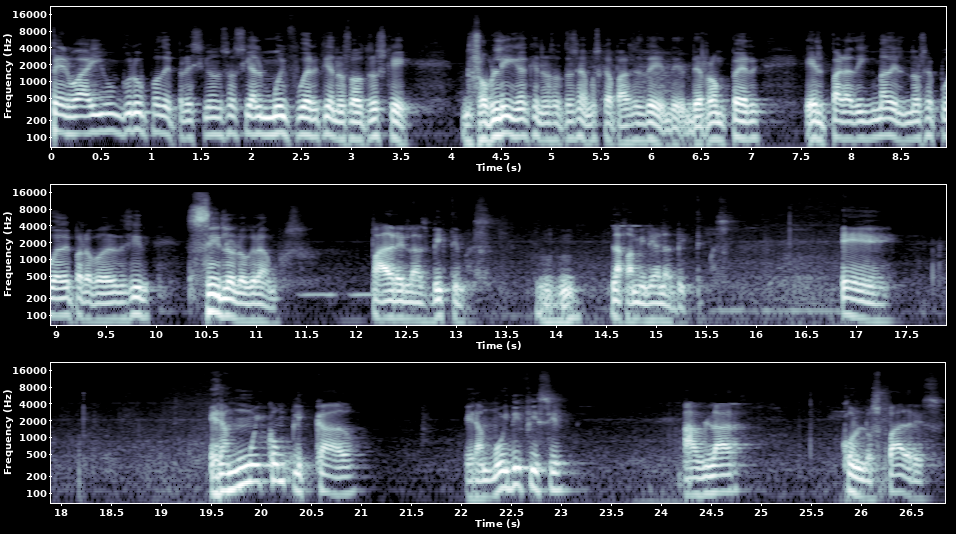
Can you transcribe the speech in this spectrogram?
pero hay un grupo de presión social muy fuerte a nosotros que nos obliga a que nosotros seamos capaces de, romper el paradigma del no se puede para poder decir sí lo logramos. Padre, las víctimas, la familia de las víctimas. Eh, era muy complicado, era muy difícil hablar con los padres,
